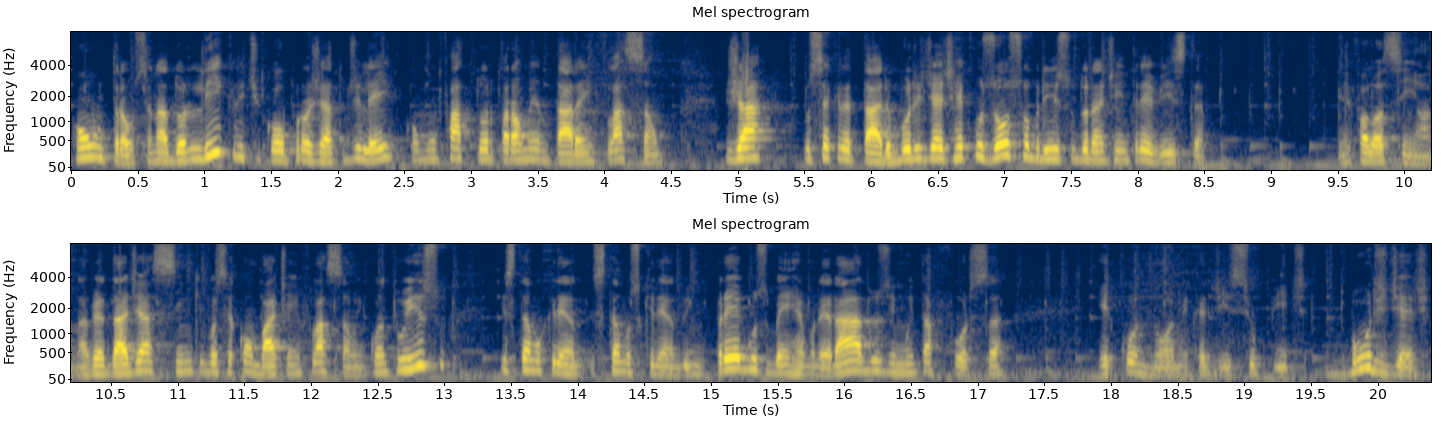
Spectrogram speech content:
contra. O senador Lee criticou o projeto de lei como um fator para aumentar a inflação. Já o secretário Buttigieg recusou sobre isso durante a entrevista. Ele falou assim, ó, na verdade é assim que você combate a inflação. Enquanto isso, estamos criando, estamos criando empregos bem remunerados e muita força econômica, disse o Pete Buttigieg.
